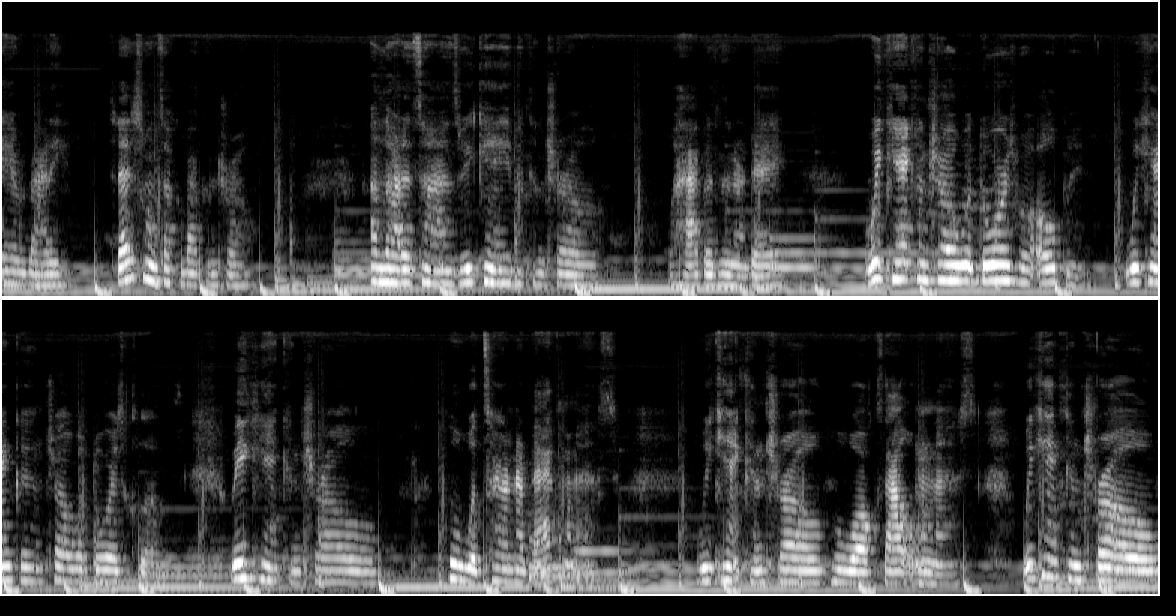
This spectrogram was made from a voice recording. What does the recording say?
Everybody today I just want to talk about control. A lot of times we can't even control what happens in our day. We can't control what doors will open. We can't control what doors close. We can't control who will turn their back on us. We can't control who walks out on us. We can't control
